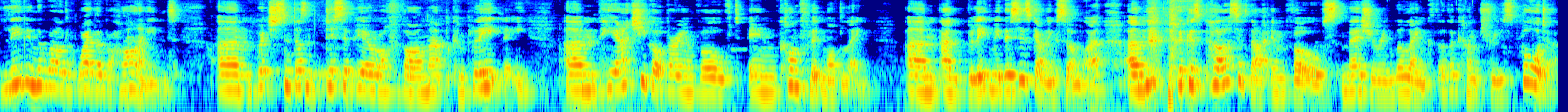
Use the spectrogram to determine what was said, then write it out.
leaving the world of weather behind, um, Richardson doesn't disappear off of our map completely. Um, he actually got very involved in conflict modelling. Um, and believe me, this is going somewhere um, because part of that involves measuring the length of a country's border.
